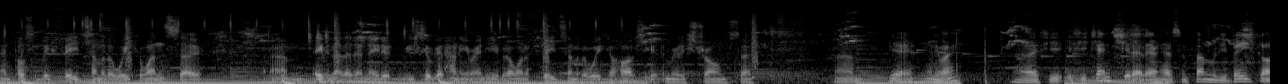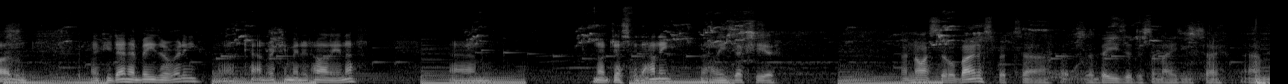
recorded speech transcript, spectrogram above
and possibly feed some of the weaker ones. So um, even though they don't need it, you still get honey around here, but I want to feed some of the weaker hives to get them really strong. So um, yeah, anyway, uh, if you if you can get out there and have some fun with your bees, guys, and if you don't have bees already, I can't recommend it highly enough. Um, not just for the honey, the honey is actually a, a nice little bonus, but, uh, but, the bees are just amazing. So um,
